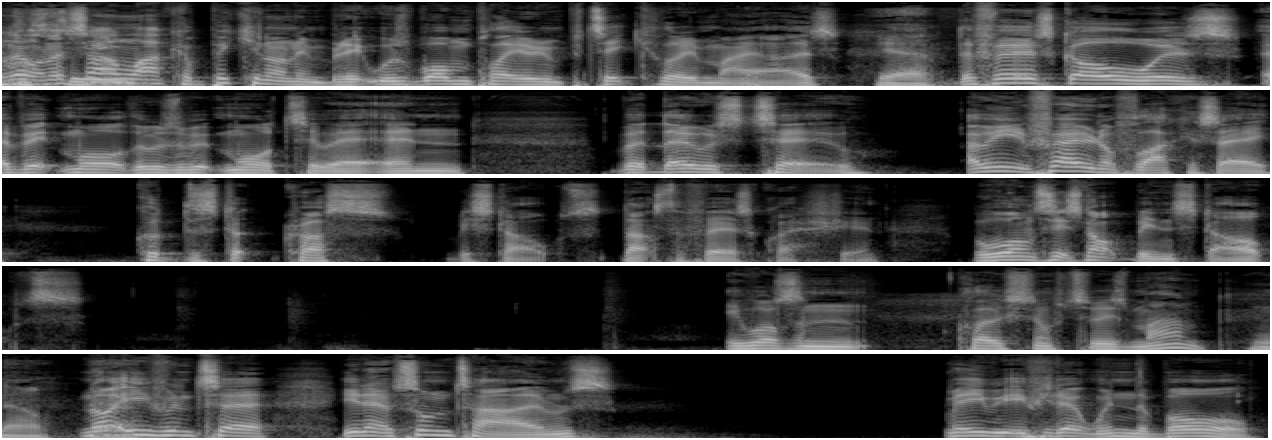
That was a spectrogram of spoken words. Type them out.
don't to want to sound like I'm picking on him, but it was one player in particular in my eyes. yeah, The first goal was a bit more. There was a bit more to it, and but those two. I mean, fair enough. Like I say, could the st- cross be stopped? That's the first question. But once it's not been stopped, he wasn't close enough to his man. no, Not yeah. even to you know. Sometimes, maybe if you don't win the ball,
